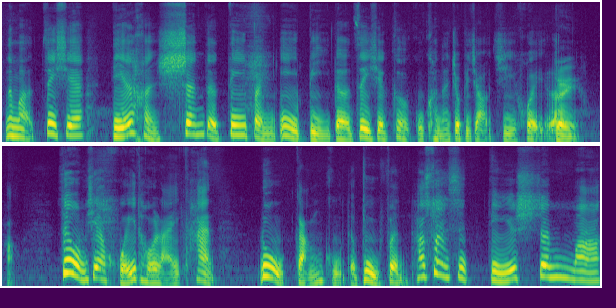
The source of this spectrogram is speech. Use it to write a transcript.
那么这些跌很深的低本益比的这些个股，可能就比较有机会了。对，好，所以我们现在回头来看陆港股的部分，它算是跌深吗？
